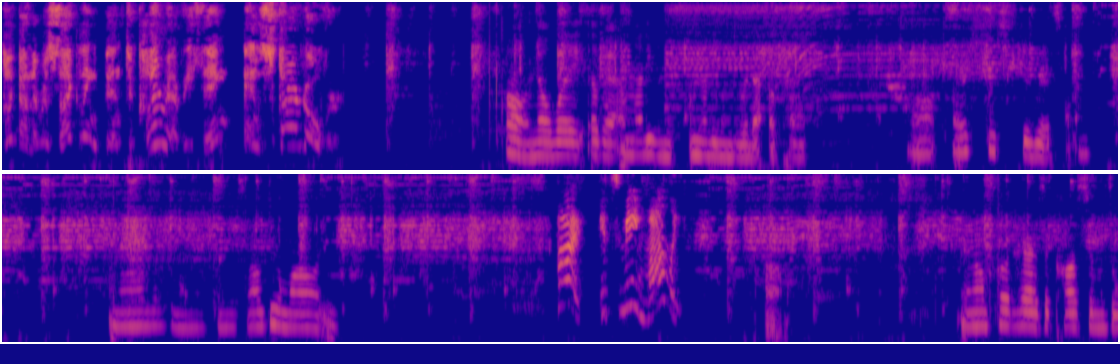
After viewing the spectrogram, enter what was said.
Click on the recycling bin to clear everything and start over. Oh no, wait. Okay, I'm not even. I'm not even doing that. Okay. Well, let's just do this one. I'll do Molly. And I'll put her as a costume as a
